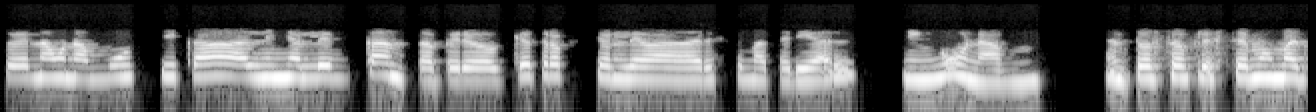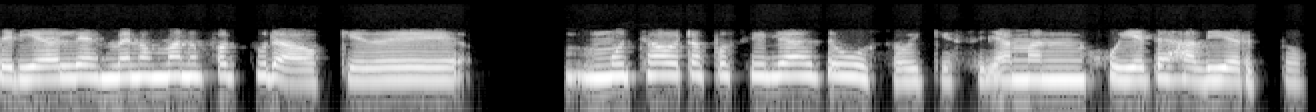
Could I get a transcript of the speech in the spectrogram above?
suena una música, al niño le encanta, pero ¿qué otra opción le va a dar ese material? Ninguna. Entonces ofrecemos materiales menos manufacturados, que de muchas otras posibilidades de uso y que se llaman juguetes abiertos,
